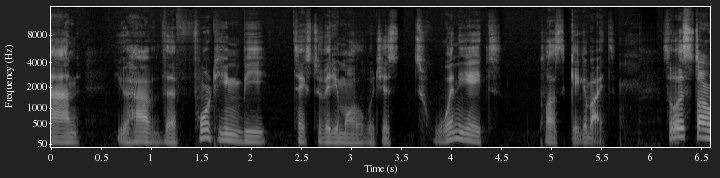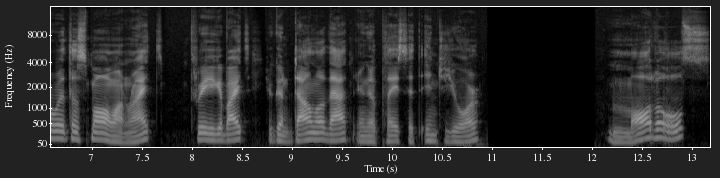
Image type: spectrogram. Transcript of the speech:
And you have the 14b text to video model, which is 28 plus gigabytes. So let's start with the small one, right? Three gigabytes. You're going to download that. You're going to place it into your models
